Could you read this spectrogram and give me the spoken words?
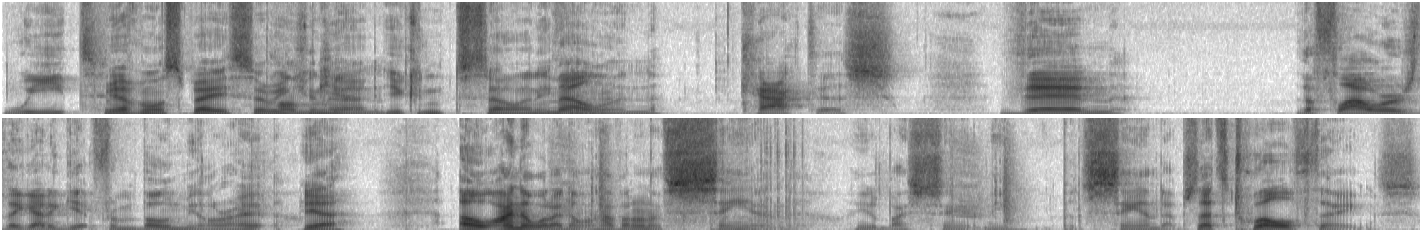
wheat, We have more space, so we can. Uh, you can sell anything. melon, cactus. Then the flowers they got to get from bone meal, right? Yeah. Oh, I know what I don't have. I don't have sand. I need to buy sand. I need to put sand up. So that's twelve things.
